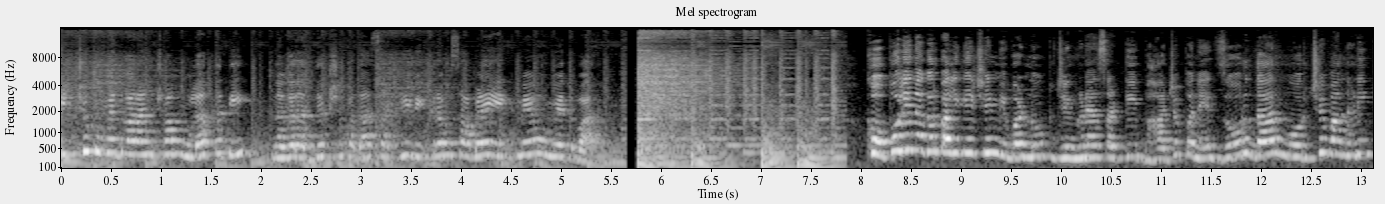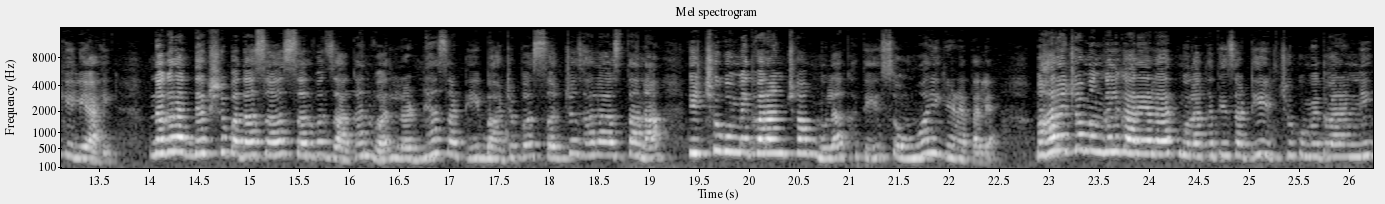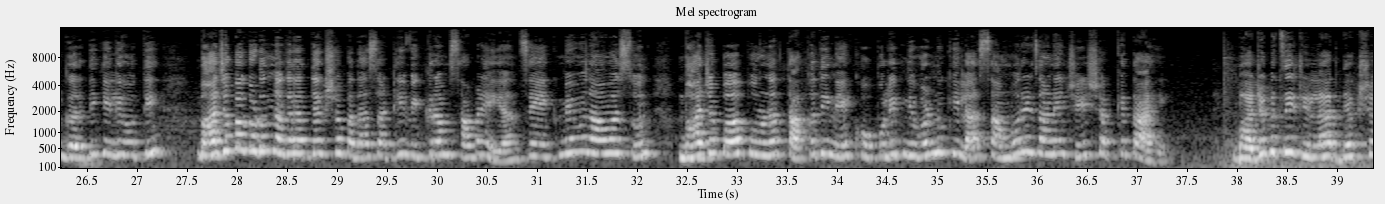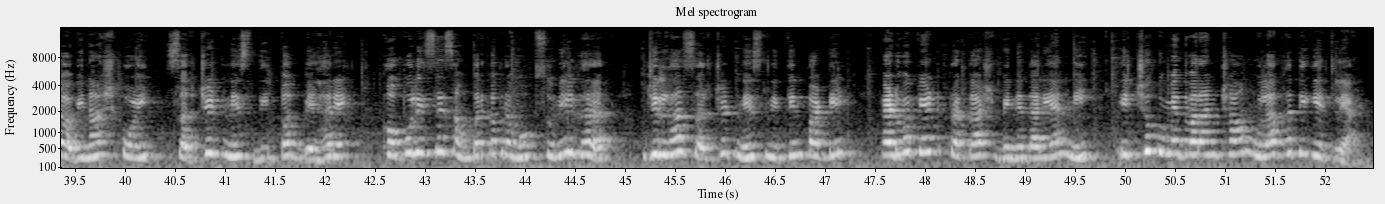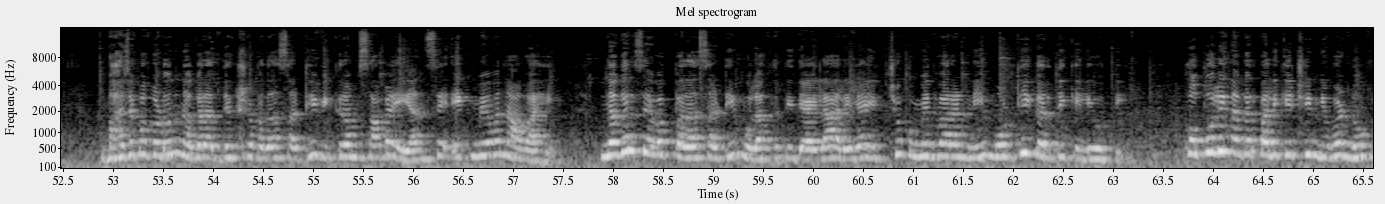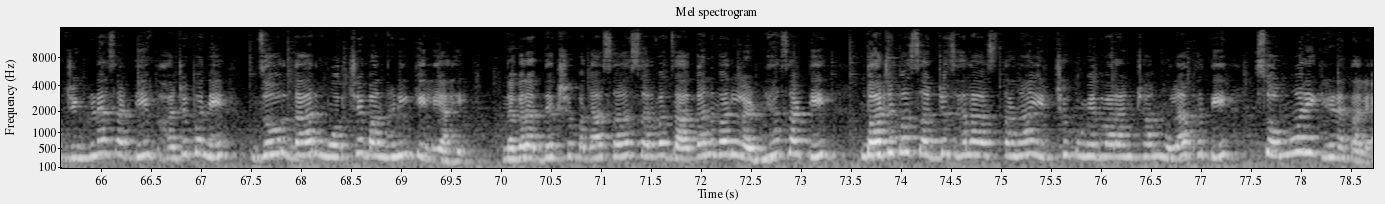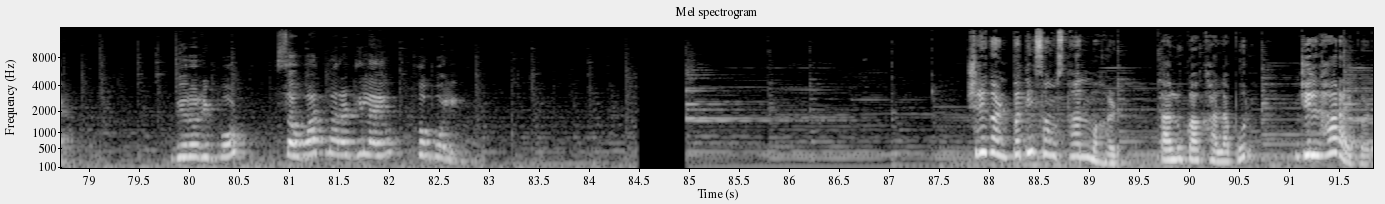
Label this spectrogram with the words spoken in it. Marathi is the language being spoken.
इच्छुक उमेदवारांच्या मुलाखती नगराध्यक्षपदासाठी विक्रम साबळे एकमेव उमेदवार नगरपालिकेची निवडणूक जिंकण्यासाठी भाजपने जोरदार मोर्चे बांधणी केली आहे. नगराध्यक्ष पदासह सर्व जागांवर लढण्यासाठी भाजप सज्ज झाला असताना इच्छुक उमेदवारांच्या मुलाखती सोमवारी घेण्यात आल्या. महाराजा मंगल कार्यालयात मुलाखतीसाठी इच्छुक उमेदवारांनी गर्दी केली होती. भाजपकडून नगराध्यक्ष पदासाठी विक्रम साबळे यांचे एकमेव नाव असून भाजप पूर्ण ताकदीने खोपोलीत निवडणुकीला सामोरे जाण्याची शक्यता आहे. भाजपचे जिल्हाध्यक्ष अविनाश कोळी सरचिटणीस दीपक बेहरे खोपोलीचे संपर्क प्रमुख सुनील घरत जिल्हा सरचिटणीस नितीन पाटील ॲडव्होकेट प्रकाश बिनेदार यांनी इच्छुक उमेदवारांच्या मुलाखती घेतल्या. भाजपकडून नगराध्यक्षपदासाठी विक्रम साबळे यांचे एकमेव नाव आहे. नगरसेवक पदासाठी मुलाखती द्यायला आलेल्या इच्छुक उमेदवारांनी मोठी गर्दी केली होती. खोपोली नगरपालिकेची निवडणूक जिंकण्यासाठी भाजपने जोरदार मोर्चे बांधणी केली आहे. नगराध्यक्षपदासह सर्व जागांवर लढण्यासाठी भाजप सज्ज झाला असताना इच्छुक उमेदवारांच्या मुलाखती सोमवारी घेण्यात आल्या. Bureau report Samvad Marathi live Khopoli. Shri Ganpati Sansthan Mahad तालुका खालापूर जिल्हा रायगड.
